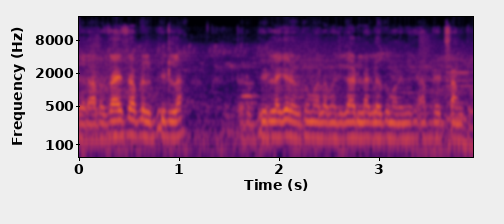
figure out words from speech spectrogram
तर आता जायचं आपल्याला बीडला. तर बीडला गेल्यावर तुम्हाला म्हणजे गाडी लागल्यावर तुम्हाला मी अपडेट सांगतो.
